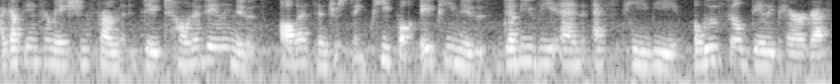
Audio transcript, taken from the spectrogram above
I got the information from Daytona Daily News. All that's interesting. People, AP News, WVNS-TV, Bluefield Daily Paragraph,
